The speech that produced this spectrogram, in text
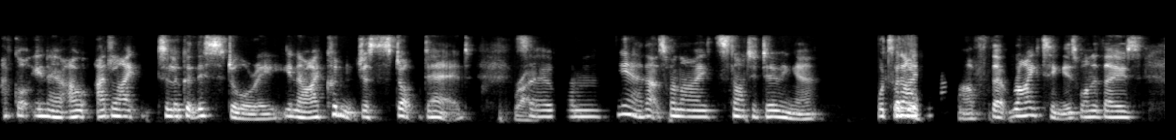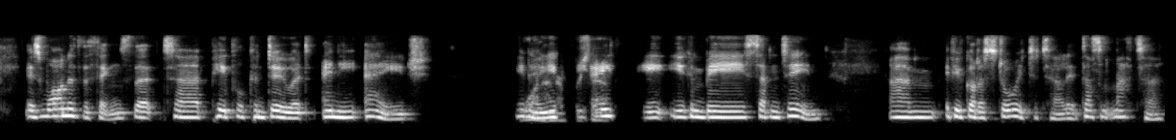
I've got, you know, I, would like to look at this story. You know, I couldn't just stop dead. Right. So, um, yeah, that's when I started doing it. What's but little... I love that writing is one of those, is one of the things that uh, people can do at any age. You know, 100%. you can be 80, you can be 17. Um, if you've got a story to tell, it doesn't matter.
